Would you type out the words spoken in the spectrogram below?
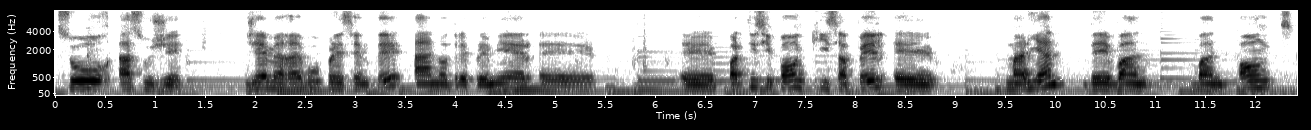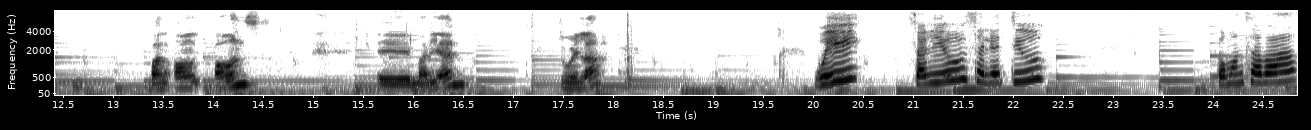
sur un sujet. J'aimerais vous présenter à notre premier euh, euh, participant qui s'appelle euh, Marianne de Van, Van Ons. Van Ons. Marianne, tu es là? Oui. Salut, salut à tous. Comment ça va?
